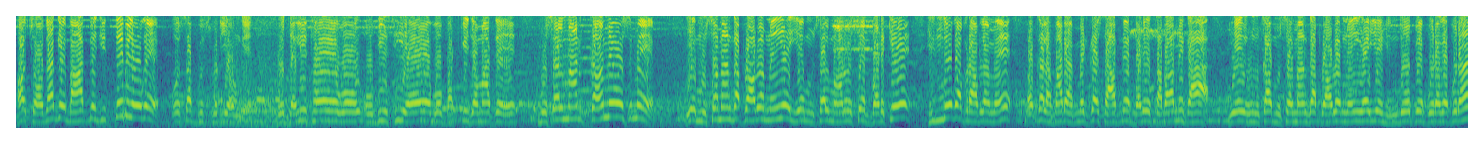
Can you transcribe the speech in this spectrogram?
और चौदह के बाद में जितने भी लोग हैं, वो सब घुसपटिया होंगे। वो दलित है, वो ओबीसी है, वो भटकी जमाते हैं। मुसलमान कम है उसमें। ये मुसलमान का प्रॉब्लम नहीं है, ये मुसलमानों से बढ़ के हिंदुओं का प्रॉब्लम है। और कल हमारे अंबेडकर साहब ने बड़े सभा में कहा, ये उनका मुसलमान का प्रॉब्लम नहीं है, ये हिंदुओं पे पूरा का पूरा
